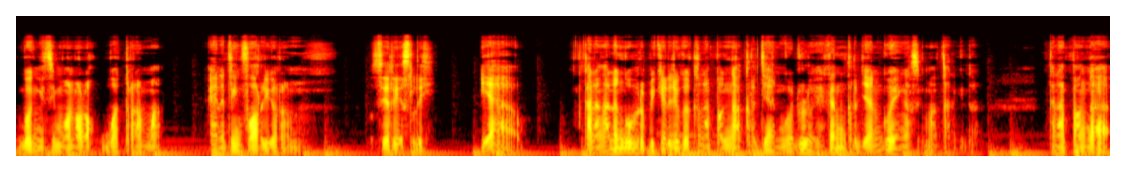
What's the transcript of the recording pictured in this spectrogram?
gue ngisi monolog buat Rama anything for you Ram seriously. Ya kadang-kadang gue berpikir juga kenapa nggak kerjaan gue dulu ya? Kan kerjaan gue yang ngasih makan gitu. Kenapa nggak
